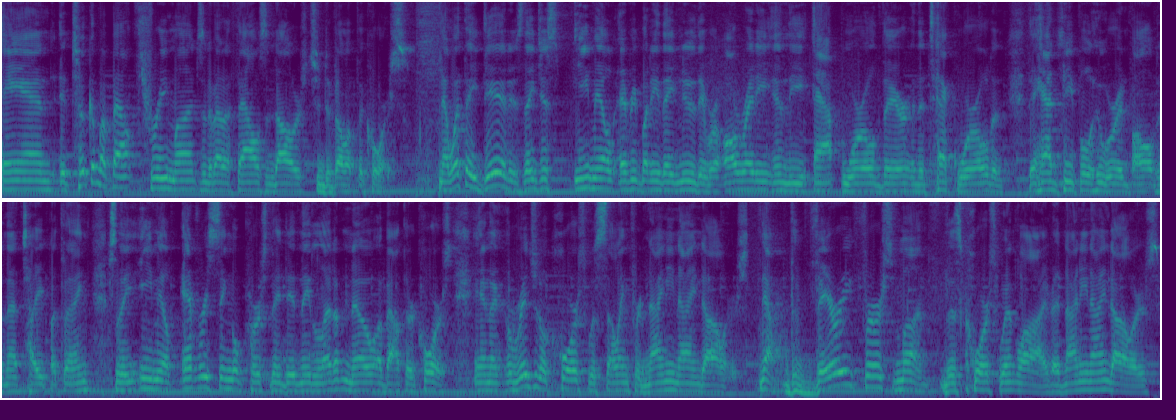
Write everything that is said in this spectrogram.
and it took them about three months and about a thousand dollars to develop the course. Now what they did is they just emailed everybody they knew. They were already in the app world there in the tech world and they had people who were involved in that type of thing. So they emailed every single person they did and they let them know about their course. And the original course was selling for $99 now the very first month this course went live at $99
